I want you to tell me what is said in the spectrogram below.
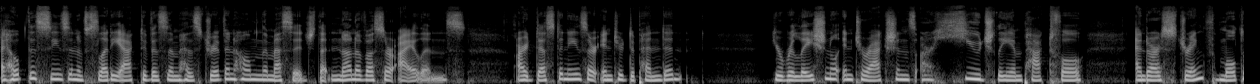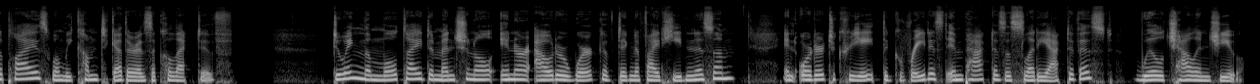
I hope this season of slutty activism has driven home the message that none of us are islands. Our destinies are interdependent. Your relational interactions are hugely impactful, and our strength multiplies when we come together as a collective. Doing the multi-dimensional inner outer work of dignified hedonism in order to create the greatest impact as a slutty activist will challenge you.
